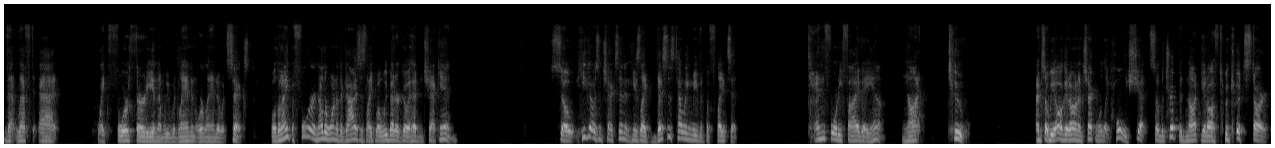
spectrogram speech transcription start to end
that left at like 4:30 and then we would land in Orlando at 6. Well, the night before another one of the guys is like, "Well, we better go ahead and check in." So he goes and checks in and he's like, This is telling me that the flight's at 10:45 a.m., not two. And so we all get on and check and we're like, holy shit. So the trip did not get off to a good start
